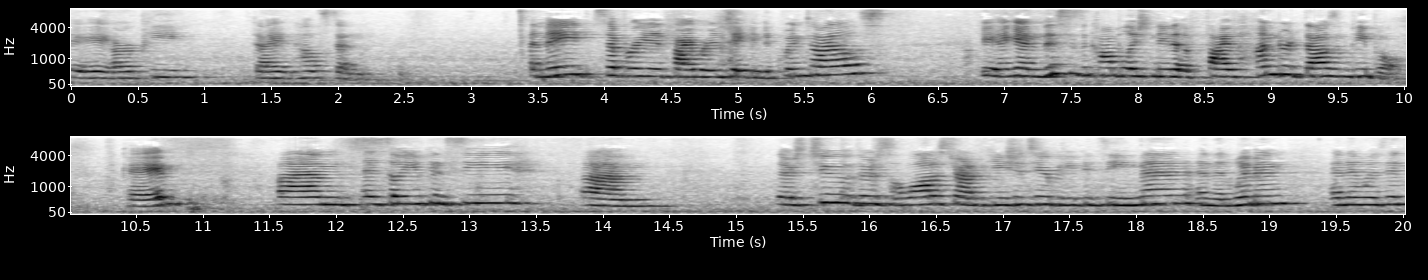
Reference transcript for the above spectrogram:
AARP Diet and Health Study. And they separated fiber intake into quintiles. Okay, again, this is a compilation data of 500,000 people. Okay? Um, and so you can see um, there's two, there's a lot of stratifications here, but you can see men and then women. And then within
